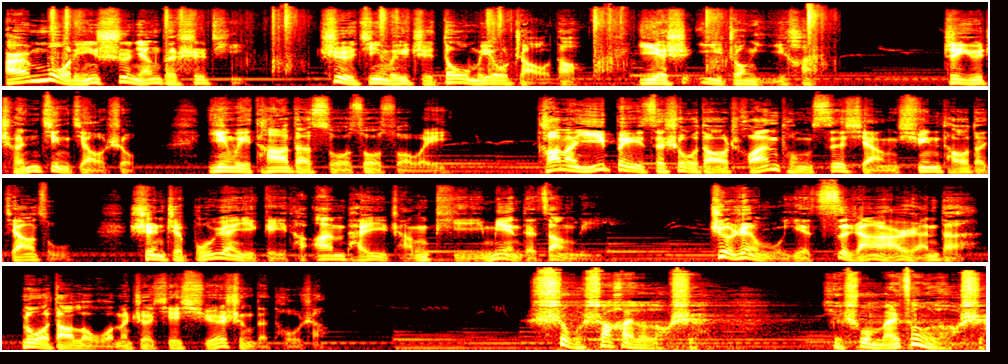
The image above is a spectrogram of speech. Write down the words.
而莫林师娘的尸体，至今为止都没有找到，也是一桩遗憾。至于陈静教授，因为他的所作所为，他那一辈子受到传统思想熏陶的家族，甚至不愿意给他安排一场体面的葬礼。这任务也自然而然地落到了我们这些学生的头上。是我杀害了老师，也是我埋葬了老师。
